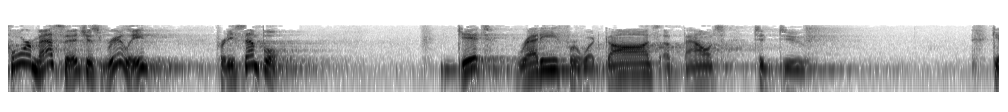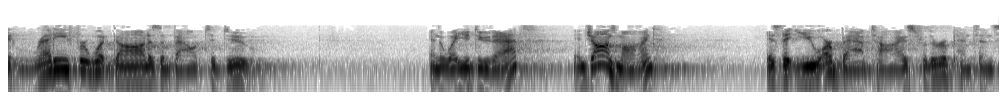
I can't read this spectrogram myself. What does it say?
core message is really pretty simple. Get ready for what God's about to do. Get ready for what God is about to do. And the way you do that, in John's mind, is that you are baptized for the repentance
